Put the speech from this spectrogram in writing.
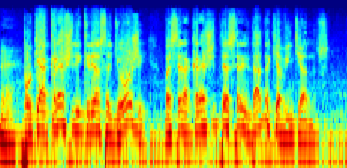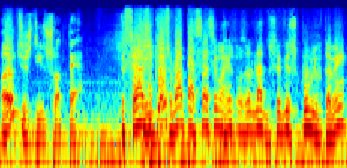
É. Porque a creche de criança de hoje vai ser a creche de terceira idade daqui a 20 anos. Antes disso até. Você acha então, que isso vai passar a ser uma responsabilidade do serviço público também?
